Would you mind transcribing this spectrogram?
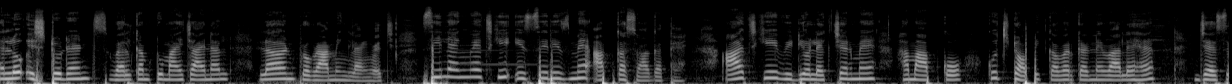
Hello students welcome to my channel learn programming language C language की इस सीरीज़ में आपका स्वागत है। आज के वीडियो लेक्चर में हम आपको कुछ टॉपिक कवर करने वाले हैं। जैसे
